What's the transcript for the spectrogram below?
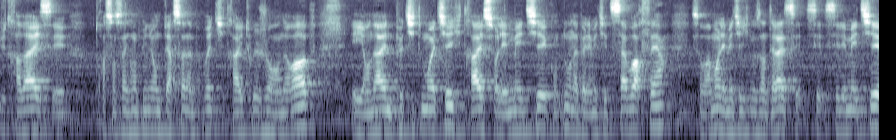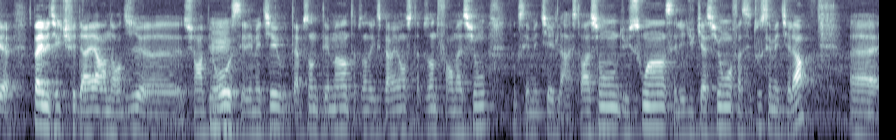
du, travail, c'est 350 millions de personnes à peu près qui travaillent tous les jours en Europe. Et il y en a une petite moitié qui travaille sur les métiers que nous on appelle les métiers de savoir-faire. Ce sont vraiment les métiers qui nous intéressent. C'est les métiers, euh, c'est pas les métiers que tu fais derrière un ordi euh, sur un bureau, mm. c'est les métiers où tu as besoin de tes mains, tu as besoin d'expérience, tu as besoin de formation. Donc c'est les métiers de la restauration, du soin, c'est l'éducation, enfin c'est tous ces métiers-là. Euh,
